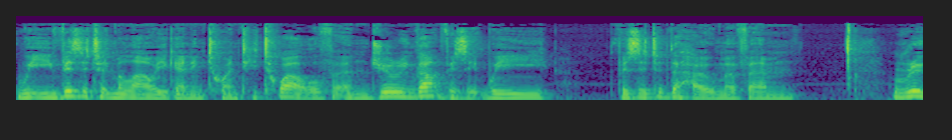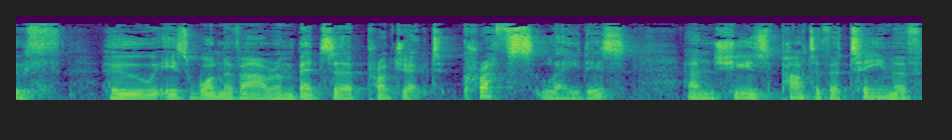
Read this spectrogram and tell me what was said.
we visited malawi again in 2012 and during that visit we visited the home of um, ruth who is one of our Mbedza project crafts ladies and she's part of a team of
